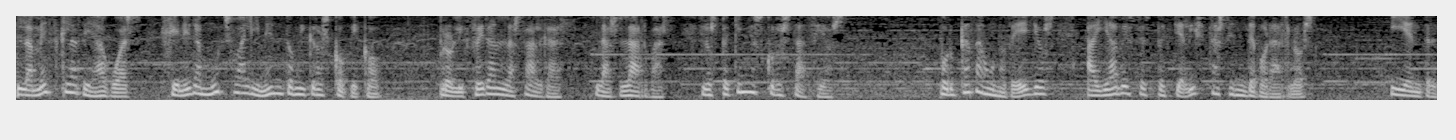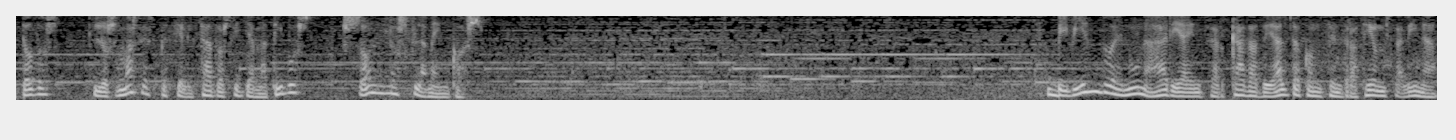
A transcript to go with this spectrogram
La mezcla de aguas genera mucho alimento microscópico. Proliferan las algas, las larvas, los pequeños crustáceos, por cada uno de ellos hay aves especialistas en devorarlos. Y entre todos, los más especializados y llamativos son los flamencos. Viviendo en una área encharcada de alta concentración salina,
